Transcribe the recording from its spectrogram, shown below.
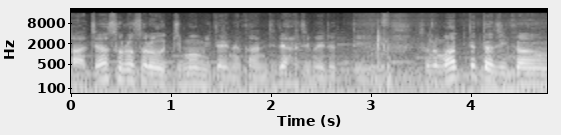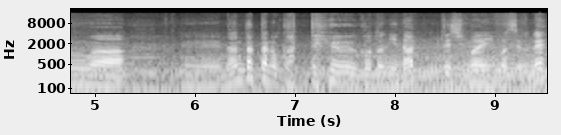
あじゃあそろそろうちもみたいな感じで始めるっていう。その待ってた時間は、えー、何だったのかっていうことになってしまいますよね。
